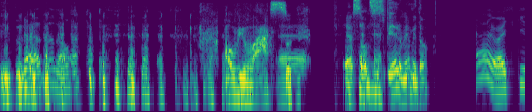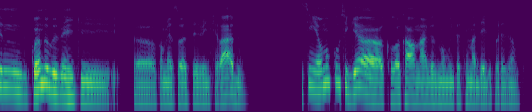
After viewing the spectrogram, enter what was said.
entusiasta, não. Ao vivaço. É, é só um desespero mesmo, então. É, eu acho que quando o Luiz Henrique ah, começou a ser ventilado, assim, eu não conseguia colocar o Nagelsmann muito acima dele, por exemplo.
